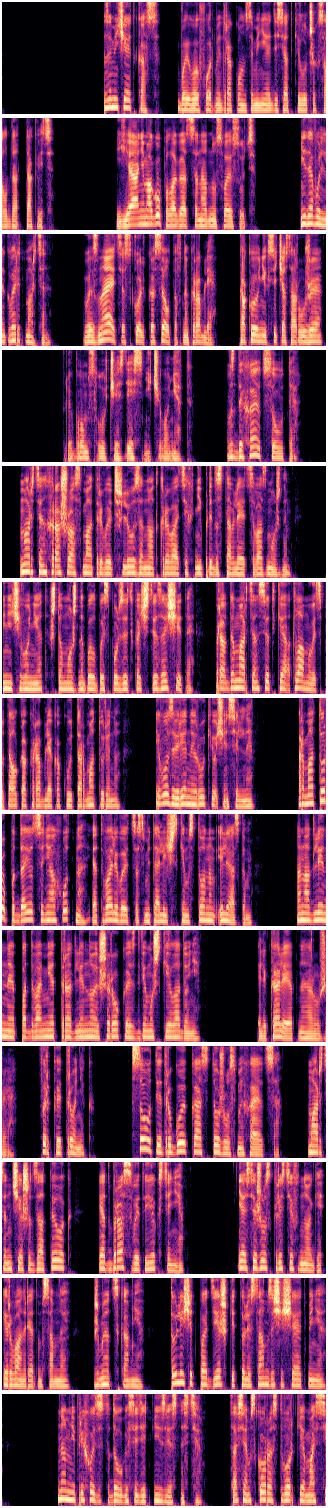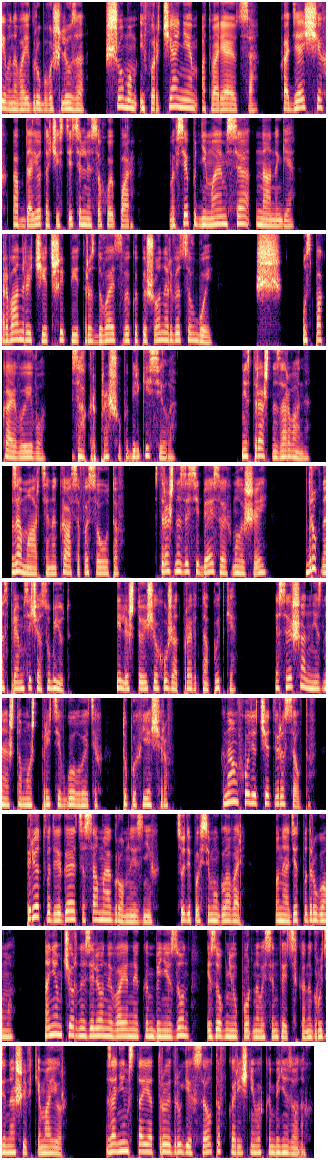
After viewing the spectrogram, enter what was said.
— замечает Касс. В боевой форме дракон заменяет десятки лучших солдат, так ведь? «Я не могу полагаться на одну свою суть», — недовольно говорит Мартин. «Вы знаете, сколько селтов на корабле? Какое у них сейчас оружие?» «В любом случае здесь ничего нет». Вздыхают соуты. Мартин хорошо осматривает шлюзы, но открывать их не предоставляется возможным. И ничего нет, что можно было бы использовать в качестве защиты. Правда, Мартин все-таки отламывает с потолка корабля какую-то арматурину. Его звериные руки очень сильны. Арматура поддается неохотно и отваливается с металлическим стоном и лязгом. Она длинная, по два метра длиной широкая, с две мужские ладони. «Великолепное оружие», — фыркает Троник. Соут и другой Кас тоже усмехаются. Мартин чешет затылок и отбрасывает ее к стене. Я сижу, скрестив ноги, и Рван рядом со мной, жмется ко мне. То ли ищет поддержки, то ли сам защищает меня. Нам не приходится долго сидеть в неизвестности. Совсем скоро створки массивного и грубого шлюза шумом и фырчанием отворяются. Входящих обдает очистительный сухой пар. Мы все поднимаемся на ноги. Рван рычит, шипит, раздувает свой капюшон и рвется в бой. Шш! Успокаиваю его. «Закр, прошу, побереги силы». Мне страшно за Рвана, за Мартина, Кассов и Соутов. Страшно за себя и своих малышей. Вдруг нас прямо сейчас убьют. Или, что еще хуже, отправят на пытки. Я совершенно не знаю, что может прийти в голову этих тупых ящеров. К нам входят четверо селтов. Вперед выдвигается самый огромный из них. Судя по всему, главарь. Он и одет по-другому. На нем черно-зеленый военный комбинезон из огнеупорного синтетика, на груди нашивки «Майор». За ним стоят трое других селтов в коричневых комбинезонах.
